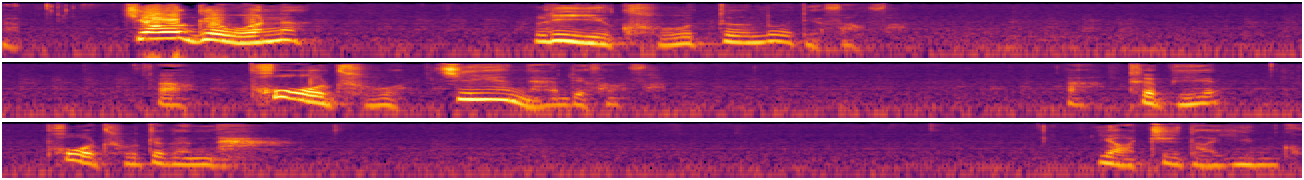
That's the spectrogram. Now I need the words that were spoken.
啊，教给我呢。利苦得乐的方法，啊，破除艰难的方法，啊，特别破除这个难，要知道因果，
